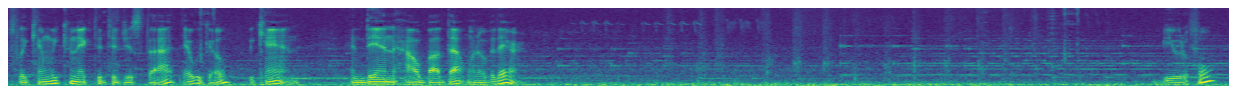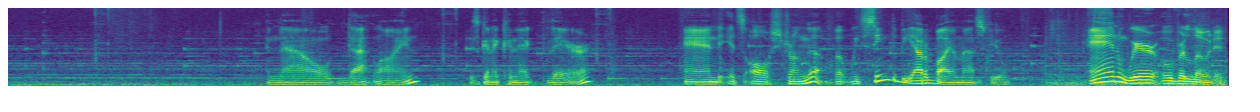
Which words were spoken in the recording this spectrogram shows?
Actually, can we connect it to just that? There we go. We can. And then how about that one over there? Beautiful. And now that line is going to connect there. And it's all strung up, but we seem to be out of biomass fuel. And we're overloaded.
